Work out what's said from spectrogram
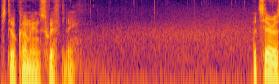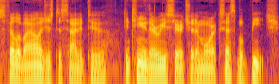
still come in swiftly. But Sarah's fellow biologists decided to continue their research at a more accessible beach,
